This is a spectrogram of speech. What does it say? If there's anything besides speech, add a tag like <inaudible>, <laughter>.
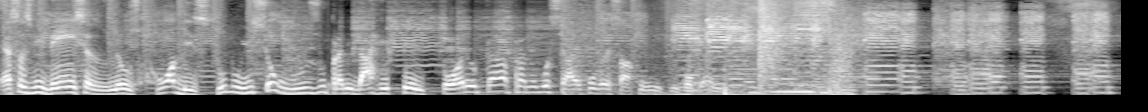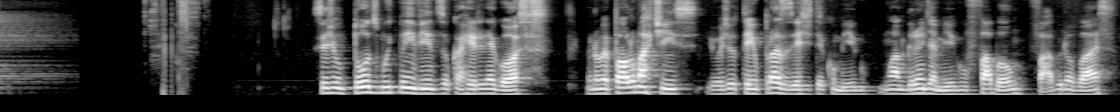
essas vivências, os meus hobbies, tudo isso eu uso para me dar repertório para negociar e conversar com, com qualquer um. Sejam todos muito bem-vindos ao Carreira e Negócios. Meu nome é Paulo Martins e hoje eu tenho o prazer de ter comigo um grande amigo, Fabão, Fábio Novas.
